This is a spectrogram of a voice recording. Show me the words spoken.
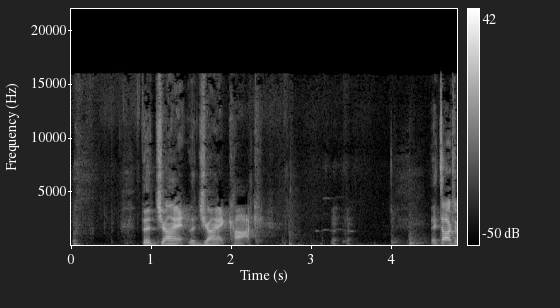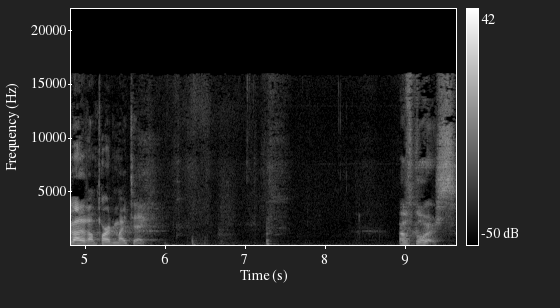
the giant the giant cock. They talked about it on Pardon My Take. Of course.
